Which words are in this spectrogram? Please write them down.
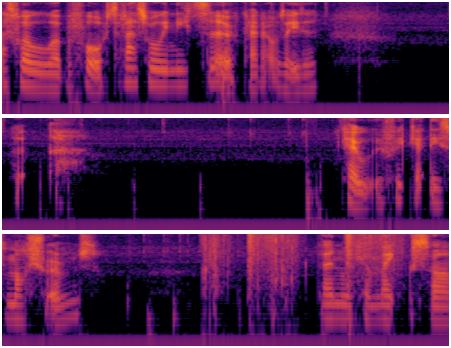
that's where we were before. So that's all we need to do. Okay, that was easy. Okay, if we get these mushrooms, then we can make some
